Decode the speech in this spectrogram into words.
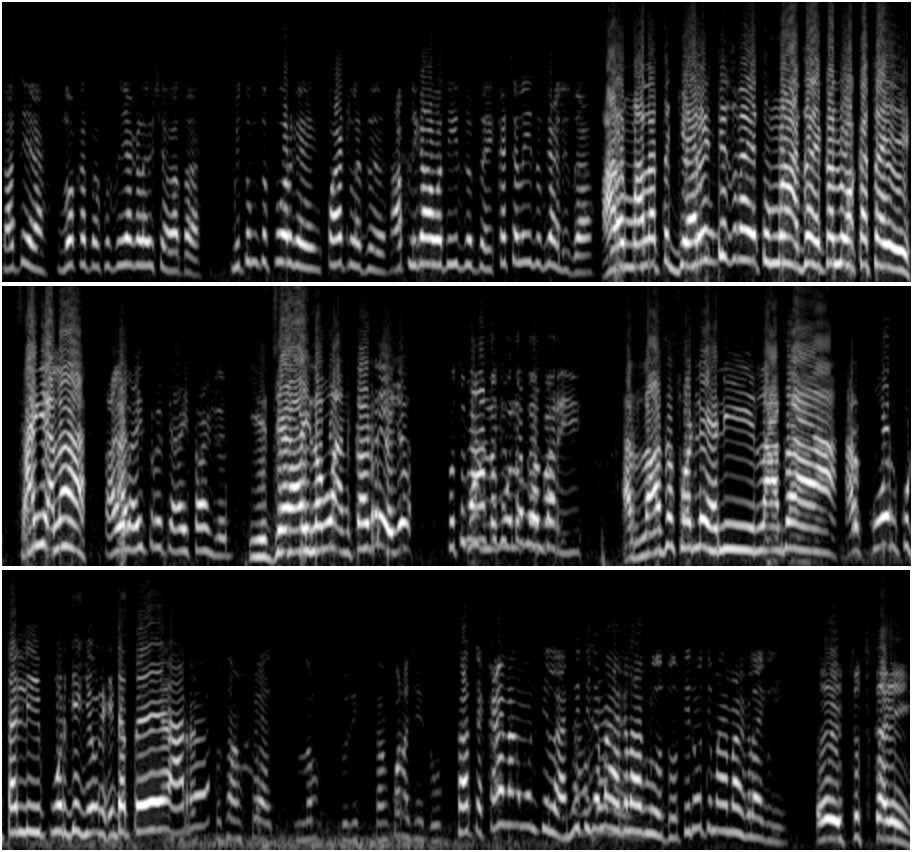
तात्या लोकांचा असं वेगळा विषय होता. मी तुमचं पोरग आहे पाटलाचं. आपली गावात इज्जत आहे. कशाला इज्जत घाली होता अरे मला तर गॅरंटीच नाही तू माझा आहे का लोकाचा आहे? सांग याला. आईला आईच राहते आई सांगेल. हे जे आईला वाण काढ रे. मग तुम्ही कुठलं असं कसं काय बोलतोय बोलता? बारी? अरे लाजा सोडले ह्यानी लाजा. अरे कोण कुठाली पोरगी घेऊन हिंडत अरे. तू सांगतोय नम- तुझी सांग कोणाची तू? तात्या काय ना म्हणून तिला? मी तिच्या माग लागलो होतो. ती नव्हती माझ्या माग लागली. ऐ चुचकाळे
